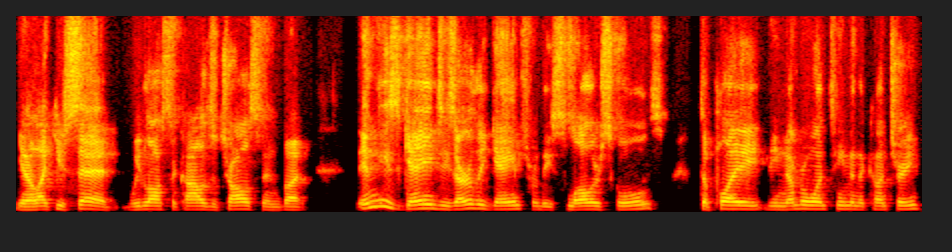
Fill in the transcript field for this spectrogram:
you know, like you said, we lost the College of Charleston. But in these games, these early games for these smaller schools to play the number one team in the country,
